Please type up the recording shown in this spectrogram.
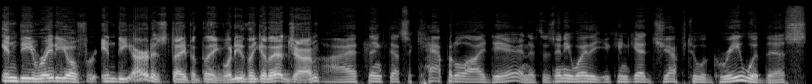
indie radio for indie artists type of thing. What do you think of that, John? I think that's a capital idea, and if there's any way that you can get Jeff to agree with this,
